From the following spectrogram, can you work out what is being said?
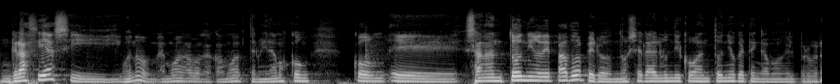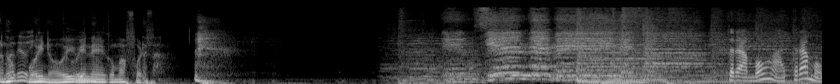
gracias y bueno, hemos, terminamos con, con eh, San Antonio de Padua, pero no será el único Antonio que tengamos en el programa de hoy. Hoy no, hoy, viene con más fuerza. tramo a tramo.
